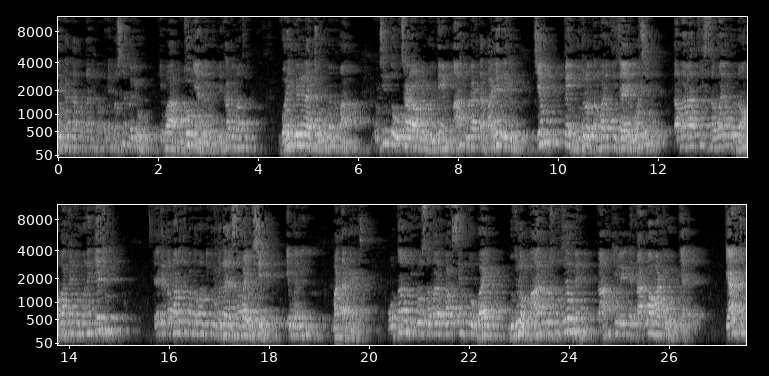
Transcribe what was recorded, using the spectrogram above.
દેખાતા પોતાની પત્નીને પ્રશ્ન કર્યો કે, વાહ, બુદ્ધો ક્યાં ગયો? દેખાતો નથી. વહી ગયેલા જોબનમાં ઓચિંતો ઉછાળો આવ્યો હોય તેમ આંખ ઉલાડતા બાઈએ કીધું, જેમ કઈ બુધડો તમારાથી જાય એવો છે? તમારાથી સવાયો ન પાકે તો મને કહેજો. એટલે કે તમારાથી પણ તમારો દીકરો વધારે સવાયો છે, એવું એની માતા કહે છે. પોતાનો દીકરો સવાયો પાકશે તો ભાઈ બુધડો પાંચ વર્ષનો થયો ને, કામથી લઈને તાકવા માંડ્યો ત્યાં ત્યારથી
